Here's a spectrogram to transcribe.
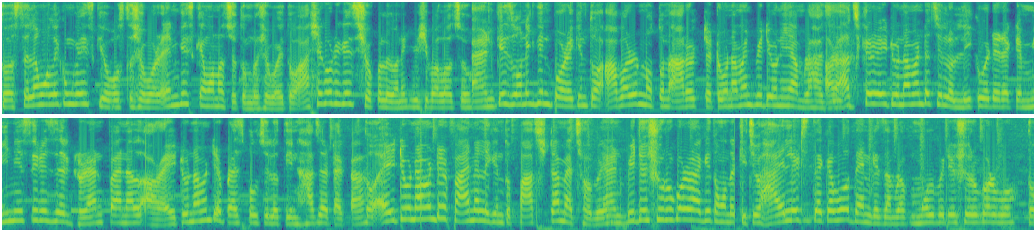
তো আসসালামু আলাইকুম গাইস কি অবস্থা সবার? এন্ড গাইস কেমন আছো তোমরা সবাই? তো আশা করি গাইস সকলে অনেক বেশি ভালো আছো। এন্ড গাইস অনেকদিন পরে কিন্তু আবারও নতুন আরও একটা টুর্নামেন্ট ভিডিও নিয়ে আমরা হাজির। আজকের এই টুর্নামেন্টটা ছিল লিকুইডের একটা মিনি সিরিজের গ্র্যান্ড ফাইনাল আর এই টুর্নামেন্টের প্রাইস পুল ছিল তিন হাজার টাকা। তো এই টুর্নামেন্টের ফাইনালে কিন্তু পাঁচটা ম্যাচ হবে। এন্ড ভিডিও শুরু করার আগে তোমাদের কিছু হাইলাইটস দেখাবো দেন গাইস আমরা মূল ভিডিও শুরু করব। তো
